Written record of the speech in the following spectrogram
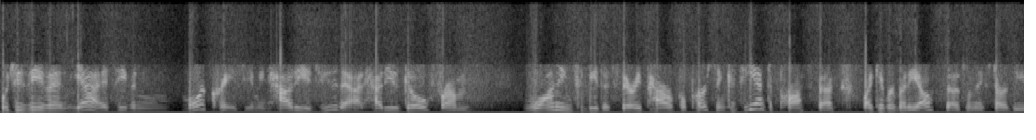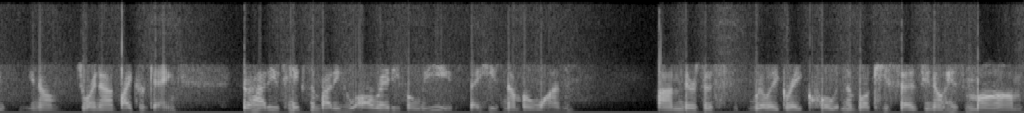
which is even yeah it's even more crazy. I mean how do you do that? How do you go from wanting to be this very powerful person? Because he had to prospect like everybody else does when they start these you know join a biker gang so how do you take somebody who already believes that he's number one um, there's this really great quote in the book he says you know his mom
